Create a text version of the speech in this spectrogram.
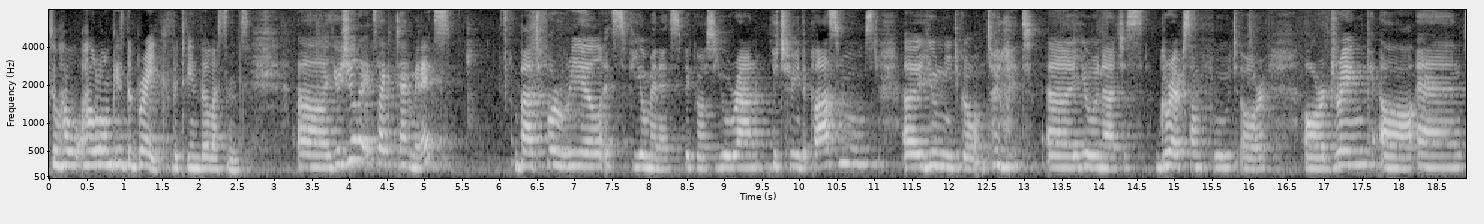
So how, how long is the break between the lessons? Uh, usually it's like 10 minutes, but for real it's few minutes because you run between the classrooms, uh, you need to go on toilet, uh, you wanna just grab some food or or drink, uh, and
